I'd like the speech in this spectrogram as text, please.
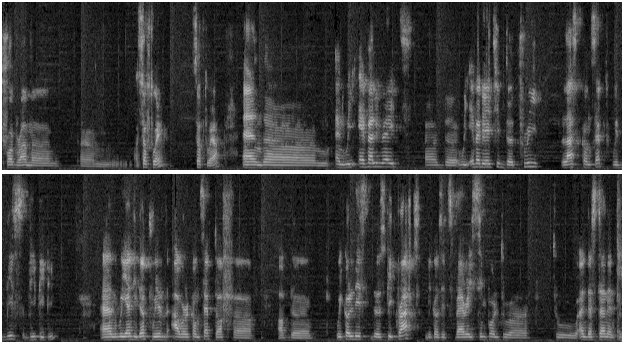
program um, um, software, software, and um, and we evaluate uh, the we evaluated the three last concept with this VPP, and we ended up with our concept of uh, of the we call this the speedcraft because it's very simple to uh, to understand and to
